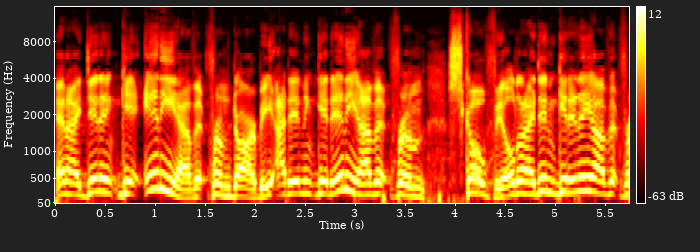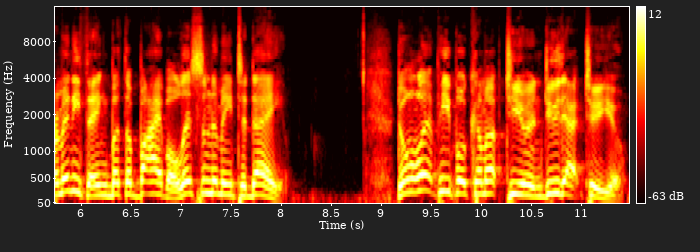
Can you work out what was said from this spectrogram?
And I didn't get any of it from Darby. I didn't get any of it from Scofield. And I didn't get any of it from anything but the Bible. Listen to me today. Don't let people come up to you and do that to you.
